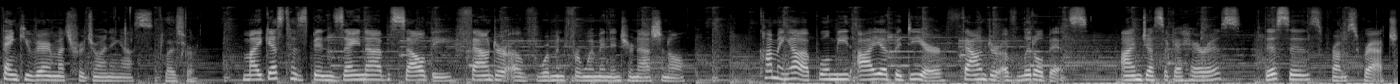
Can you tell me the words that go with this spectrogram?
Thank you very much for joining us. Pleasure. My guest has been zainab salbi founder of women for women international. Coming up we'll meet ayah bdeir founder of little bits. I'm jessica harris. This is from scratch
